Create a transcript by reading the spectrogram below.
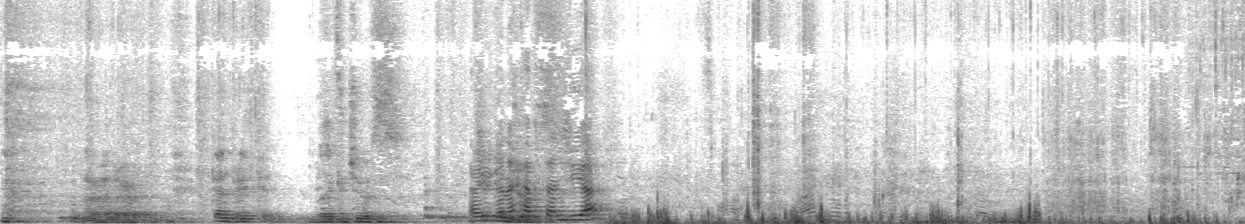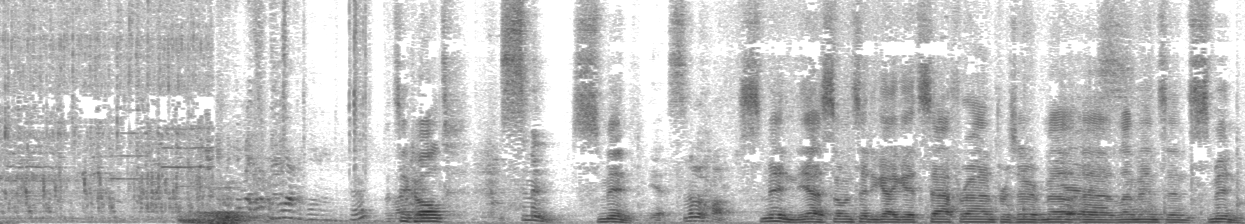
All right, all right. Can drink. Like juice. Are you gonna have tangia? What's it called? Smin. Smin. Yeah, smell hot. Smin, yeah. Someone said you gotta get saffron, preserved mel- uh, lemons, and smin.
